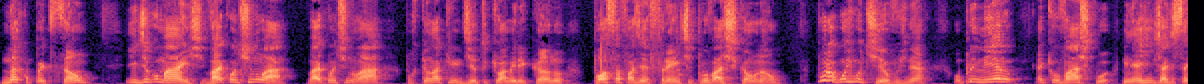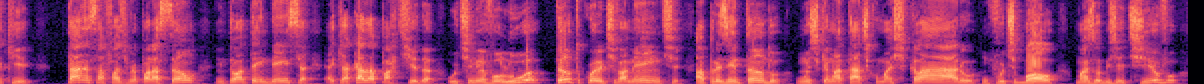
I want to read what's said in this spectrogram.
na competição. E digo mais, vai continuar, vai continuar, porque eu não acredito que o americano possa fazer frente para o Vascão, não. Por alguns motivos, né? O primeiro é que o Vasco, que nem a gente já disse aqui, está nessa fase de preparação, então a tendência é que a cada partida o time evolua, tanto coletivamente, apresentando um esquema tático mais claro, um futebol mais objetivo,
